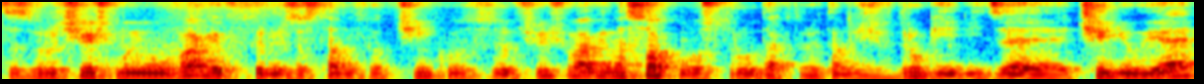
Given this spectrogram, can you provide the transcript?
to zwróciłeś moją uwagę w którymś z ostatnich odcinków, zwróciłeś uwagę na Sokół Ostruda, który tam gdzieś w drugiej lidze cieniuje.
